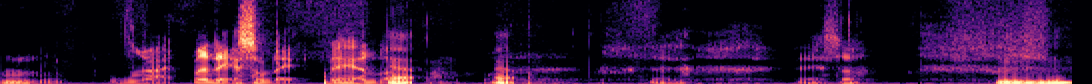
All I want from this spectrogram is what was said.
Mm. Nej, men det är som det är. Det händer. Ja, ja. Det, det är så. Mm.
